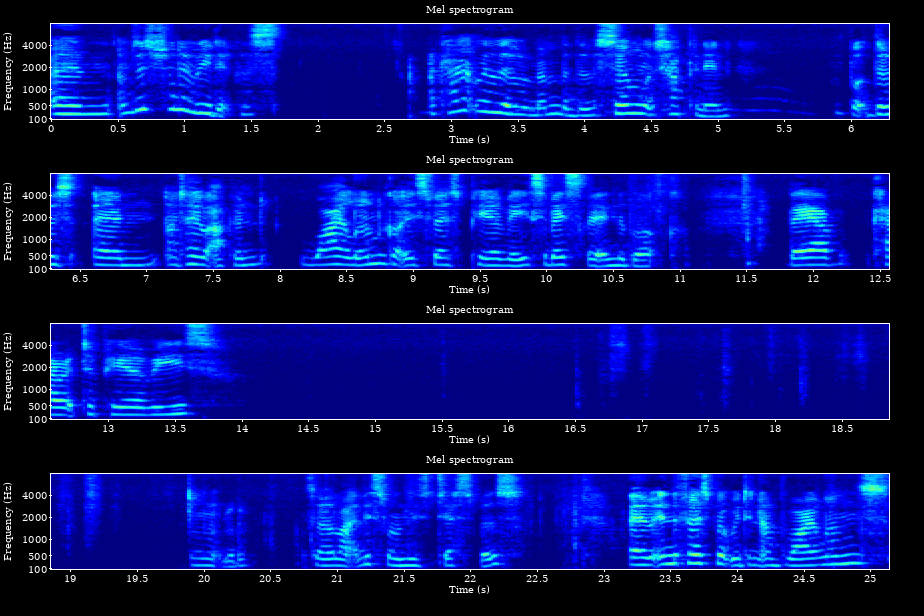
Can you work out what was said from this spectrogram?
um, I'm just trying to read it because I can't really remember. There was so much happening, but there's um, I'll tell you what happened. Wylan got his first POV. So basically, in the book, they have character POVs. I'm not gonna. So like this one is Jesper's. Um, in the first book we didn't have Wylan's,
